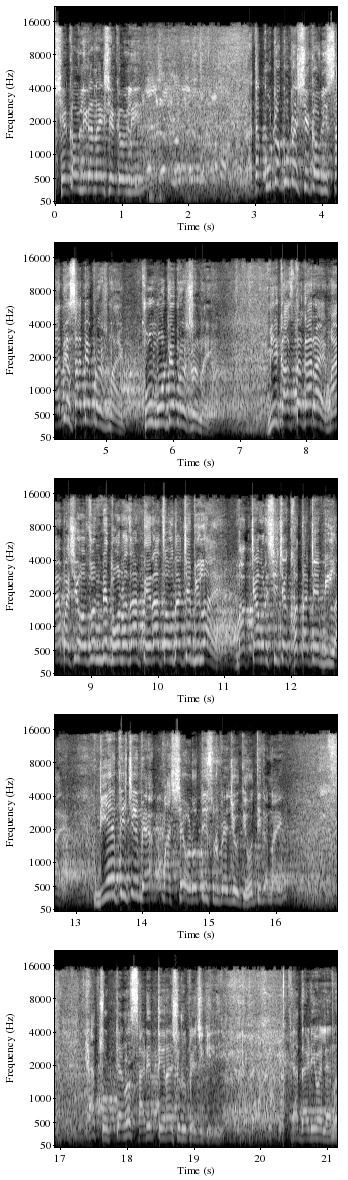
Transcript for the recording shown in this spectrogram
शेकवली का नाही शेकवली? आता कुठं कुठं शिकवली? साधे साधे प्रश्न आहे खूप मोठे प्रश्न नाही. मी कास्तकार आहे. मायापाशी अजून बी दोन हजार तेरा चौदाचे बिल आहे. मागच्या वर्षीचे खताचे बिल आहे. डीएपीची बॅग पाचशे अडोतीस रुपयाची होती. होती का नाही? ह्या चोट्यानं साडे तेराशे रुपयाची केली. त्या दाढीवाल्यानं.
